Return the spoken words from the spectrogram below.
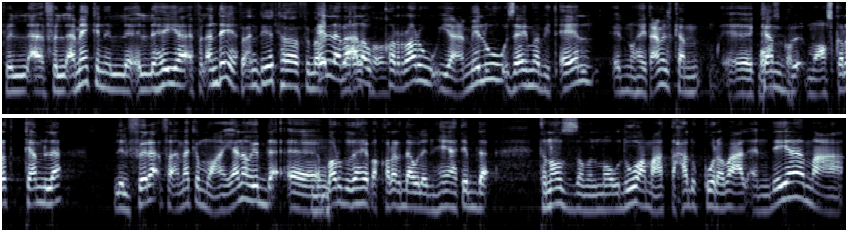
في في الأماكن اللي اللي هي في الأندية. في أنديتها في إلا بقى لو. قرروا يعملوا زي ما بيتقال إنه هيتعمل كم آه، كامب معسكر. معسكرات كاملة للفرق في أماكن معينة ويبدأ آه، برضو ده هيبقى قرار دوله إن هي هتبدأ تنظم الموضوع مع اتحاد الكورة مع الأندية مع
